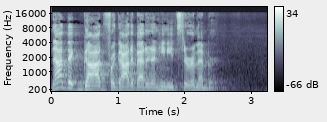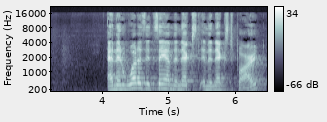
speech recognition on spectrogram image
Not that God forgot about it and he needs to remember. And then what does it say on the next in the next part?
